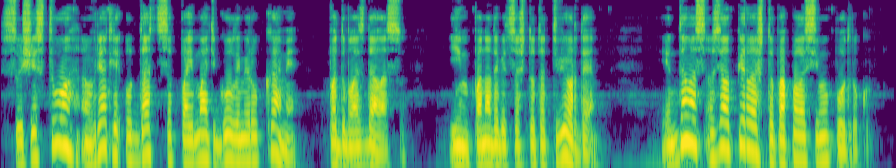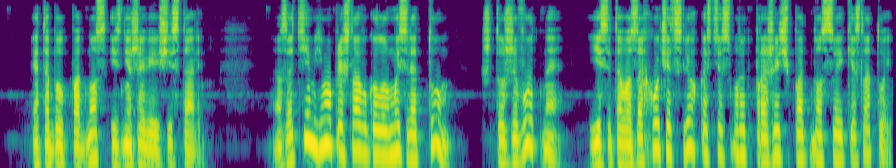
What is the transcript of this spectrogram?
Существо вряд ли удастся поймать голыми руками, подумалось Далласу. Им понадобится что-то твердое. И Даллас взял первое, что попалось ему под руку. Это был поднос из нержавеющей стали. Затем ему пришла в голову мысль о том, что животное, если того захочет, с легкостью сможет прожечь поднос своей кислотой.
